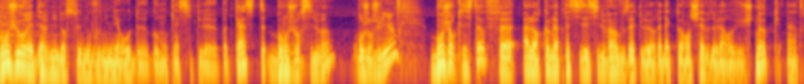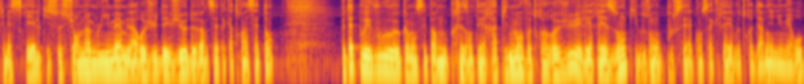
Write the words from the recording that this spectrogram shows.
Bonjour et bienvenue dans ce nouveau numéro de Gaumont Classique, le podcast. Bonjour Sylvain. Bonjour Julien. Bonjour Christophe. Alors, comme l'a précisé Sylvain, vous êtes le rédacteur en chef de la revue Schnock, un trimestriel qui se surnomme lui-même la revue des vieux de 27 à 87 ans. Peut-être pouvez-vous euh, commencer par nous présenter rapidement votre revue et les raisons qui vous ont poussé à consacrer votre dernier numéro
